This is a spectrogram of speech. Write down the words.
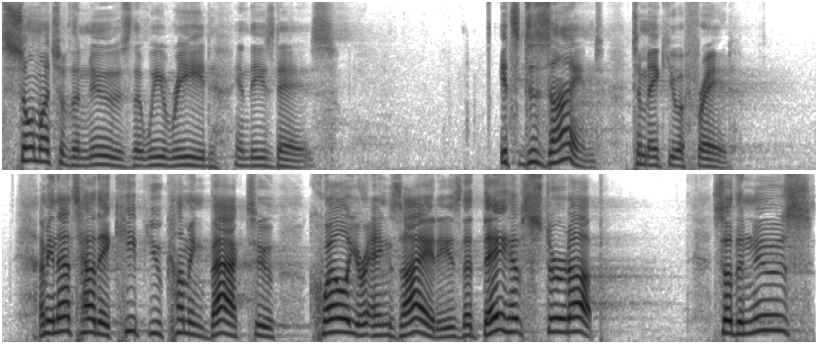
So much of the news that we read in these days, it's designed to make you afraid. I mean, that's how they keep you coming back to quell your anxieties that they have stirred up. So the news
